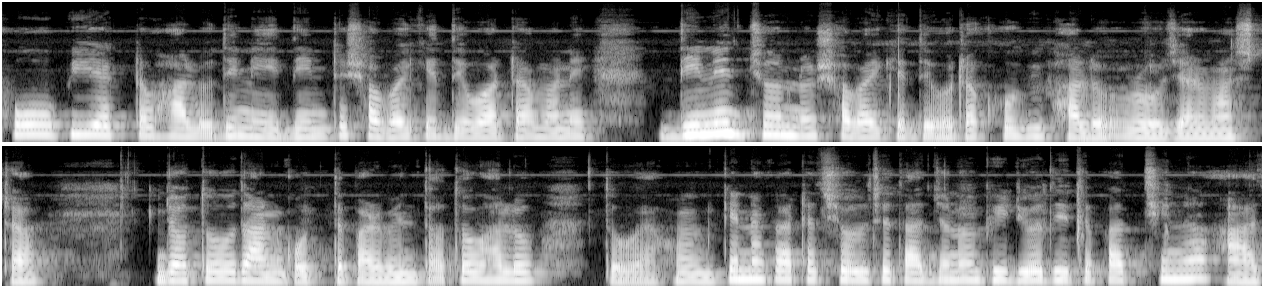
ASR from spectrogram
খুবই একটা ভালো দিন। এই দিনটা সবাইকে দেওয়াটা মানে দিনের জন্য সবাইকে দেওয়াটা খুবই ভালো রোজার মাসটা। যত দান করতে পারবেন তত ভালো। তো এখন কেনাকাটা চলছে, তার জন্য ভিডিও দিতে পারছি না। আজ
